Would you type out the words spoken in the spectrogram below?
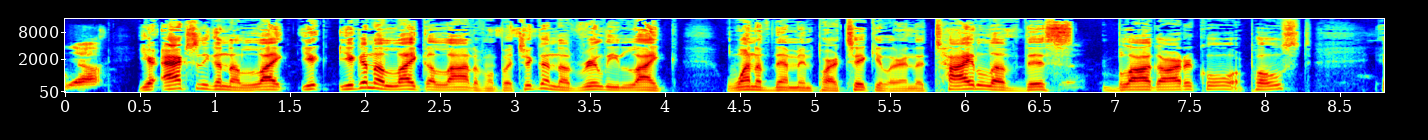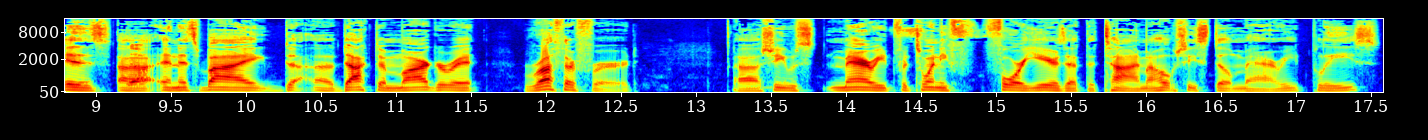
Yeah, You're actually gonna like, you're, you're gonna like a lot of them, but you're gonna really like one of them in particular. And the title of this blog article or post is, uh, and it's by D- uh, Dr. Margaret Rutherford. Uh, she was married for 24 years at the time. I hope she's still married. Please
